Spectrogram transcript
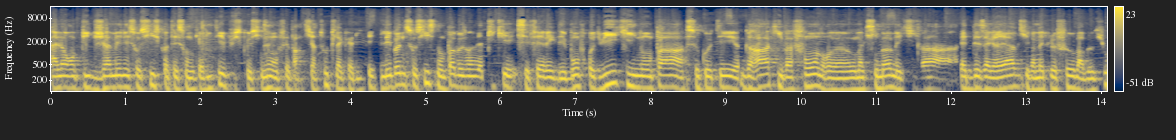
Alors, on pique jamais les saucisses quand elles sont de qualité, puisque sinon, on fait partir toute la qualité. Les bonnes saucisses n'ont pas besoin d'être piquées. C'est fait avec des bons produits qui n'ont pas ce côté gras qui va fondre euh, au maximum et qui va être désagréable, qui va mettre le feu au barbecue.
